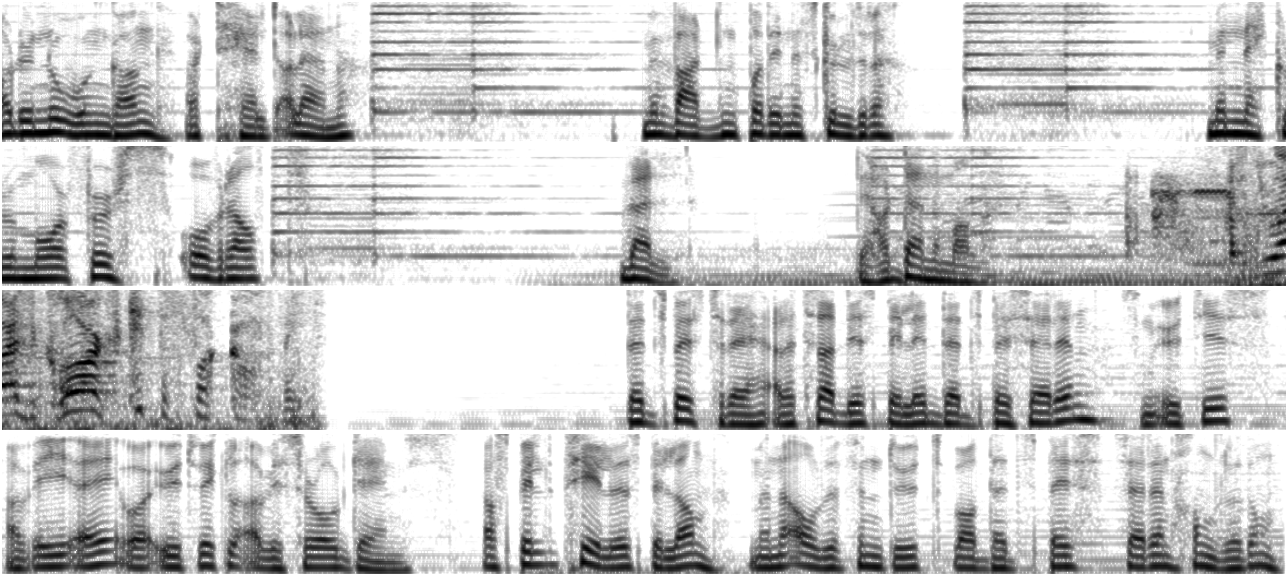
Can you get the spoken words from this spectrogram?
Har du noen gang vært helt alene? Med verden på dine skuldre? Med necromorphers overalt? Vel, det har denne mannen. Dead Space 3 er det tredje spillet i Dead Space-serien, som utgis av EA og er utvikla av Visceral Games. Jeg har spilt de tidligere spillene, men jeg har aldri funnet ut hva Dead Space-serien handler om.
